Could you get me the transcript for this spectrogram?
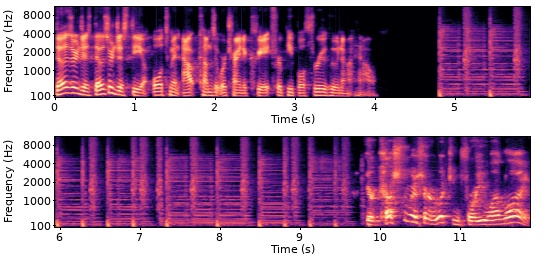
those are just those are just the ultimate outcomes that we're trying to create for people through who not how Your customers are looking for you online.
